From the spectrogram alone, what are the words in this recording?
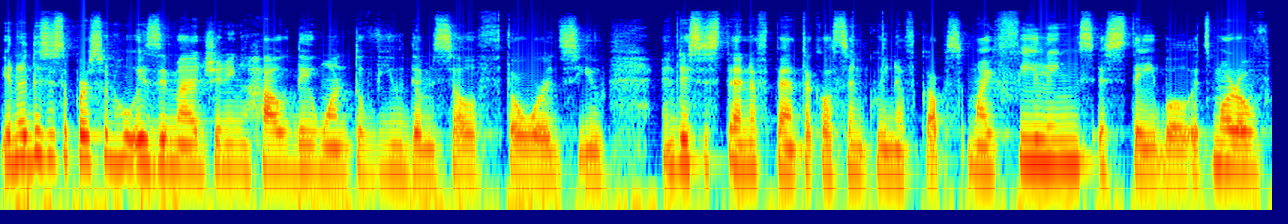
you know this is a person who is imagining how they want to view themselves towards you and this is 10 of pentacles and queen of cups my feelings is stable it's more of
